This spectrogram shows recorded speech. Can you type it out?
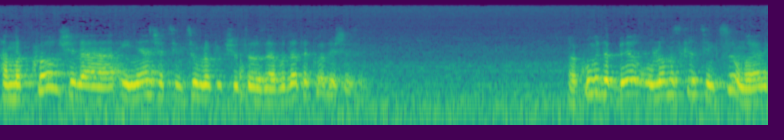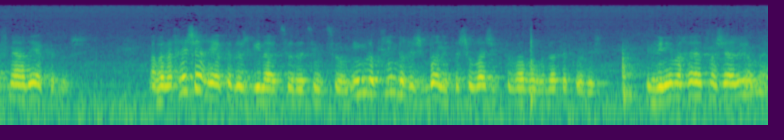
המקור של העניין של צמצום לא כפשוטו זה עבודת הקודש הזה. רק הוא מדבר, הוא לא מזכיר צמצום, הוא היה לפני הארי הקדוש. אבל אחרי שהארי הקדוש גילה את סוד הצמצום, אם לוקחים בחשבון את השורה שכתובה בעבודת הקודש, מבינים אחרת מה שהארי אומר.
